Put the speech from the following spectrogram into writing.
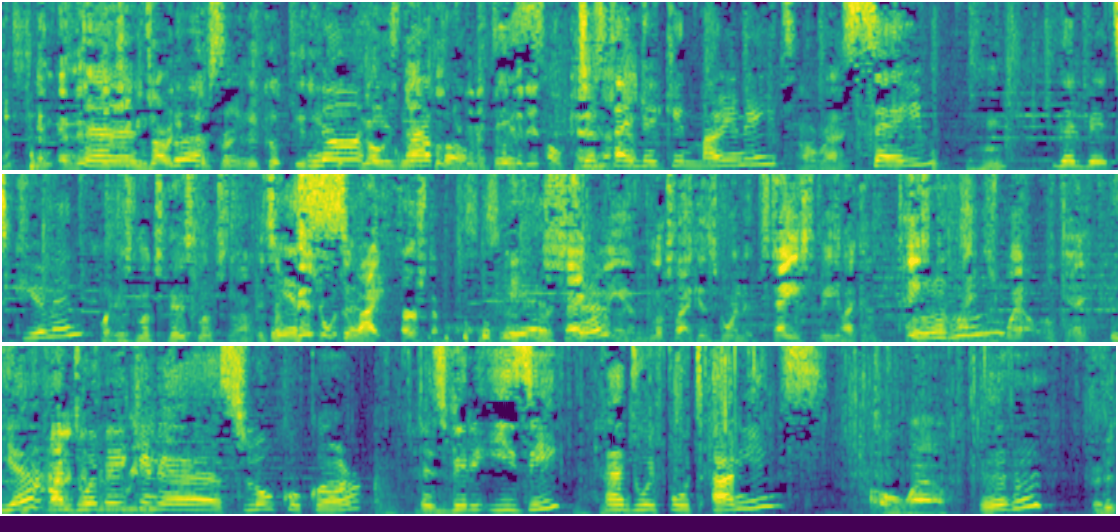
And, and the, the chicken's already cooked, right? The cook, is it no, cooked? no, it's, it's not cooked. You're going to cook it It's. Okay. Just I I got you. making marinade. All right. Same. Mm-hmm. Little bit cumin. Well, this looks, this looks, uh, it's a Yes, visual sir. delight, first of all. Yes, But secondly, sir. it looks like it's going to taste, be like a taste delight as well, okay? Mm-hmm. Yeah, Lot and we're making a slow cooker. It's very easy. And we put onions. Oh, wow. Th-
